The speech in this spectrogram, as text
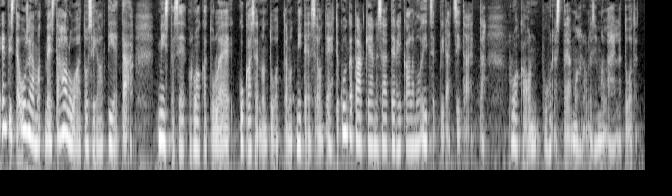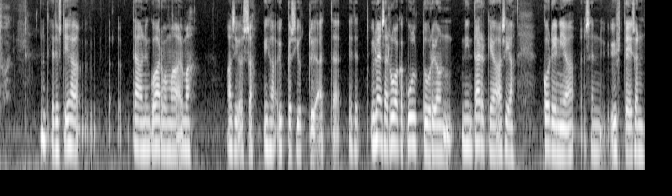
Entistä useammat meistä haluaa tosiaan tietää, mistä se ruoka tulee, kuka sen on tuottanut, miten se on tehty. Kuinka tärkeänä sä Terhi Kalmo itse pidät sitä, että ruoka on puhdasta ja mahdollisimman lähellä tuotettua? No tietysti ihan, tämä on niin kuin arvomaailma asioissa ihan ykkösjuttuja, että, että yleensä ruokakulttuuri on niin tärkeä asia kodin ja sen yhteisön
